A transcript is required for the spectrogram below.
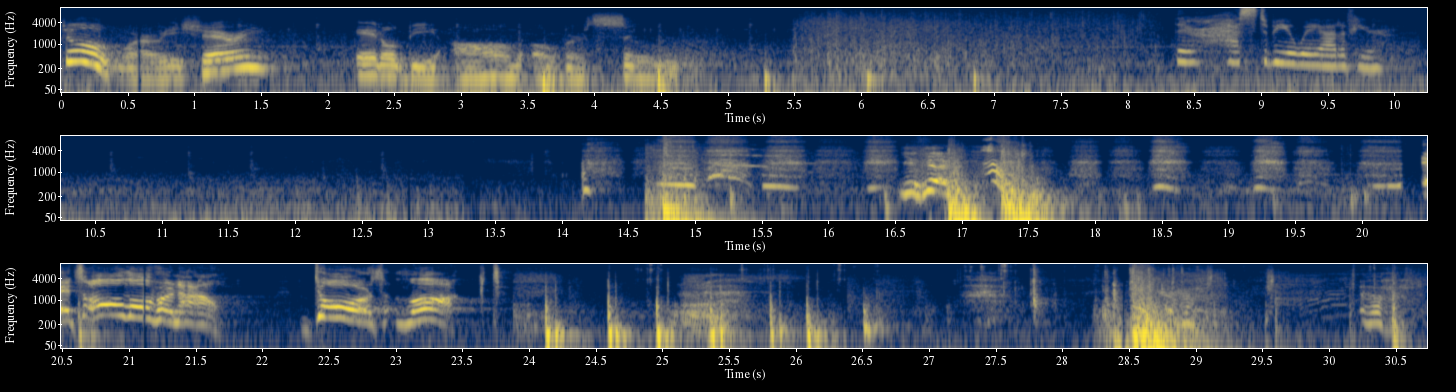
Don't worry, Sherry. It'll be all over soon. There has to be a way out of here. You hear? It's all over now! Doors locked! Ugh.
